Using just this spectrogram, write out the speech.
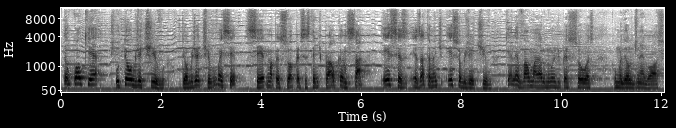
Então qual que é o teu objetivo? O teu objetivo vai ser ser uma pessoa persistente para alcançar esse, exatamente esse objetivo, que é levar o maior número de pessoas o modelo de negócio,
